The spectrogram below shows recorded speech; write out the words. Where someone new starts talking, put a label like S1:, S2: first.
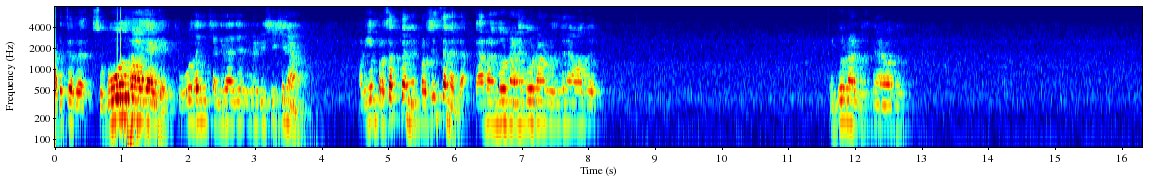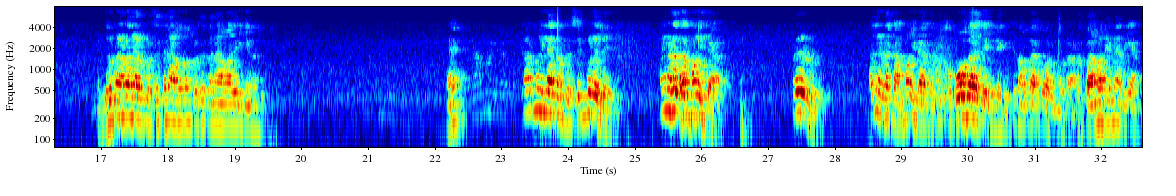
S1: അടുത്തത് സുബോധാചാര്യൻ. സുബോധൻ ശങ്കരാചാര്യരുടെ ഒരു ശിഷ്യനാണ്. അധികം പ്രസക്തൻ പ്രശസ്തനല്ല. കാരണം എന്തുകൊണ്ടാണ് എന്തുകൊണ്ടാണ് പ്രസിദ്ധനാവാത്തത്? എന്തുകൊണ്ടാണ് പ്രസിദ്ധനാവാത്തത്? എന്തുകൊണ്ടാണ് ഒരാൾ പ്രസിദ്ധനാവുന്നതും പ്രസിദ്ധനാവാതിരിക്കുന്നത്? ഏ? സിമ്പിൾ അല്ലേ അതിനുള്ള കർമ്മമില്ല. അതേ ഉള്ളൂ. അതിനുള്ള കമ്മമില്ലാത്തപ്പോൾ സുബോധാചാര്യരെ നമുക്കാർക്ക് പറഞ്ഞുകൂടാ അർത്ഥാമതിനെ അറിയാം.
